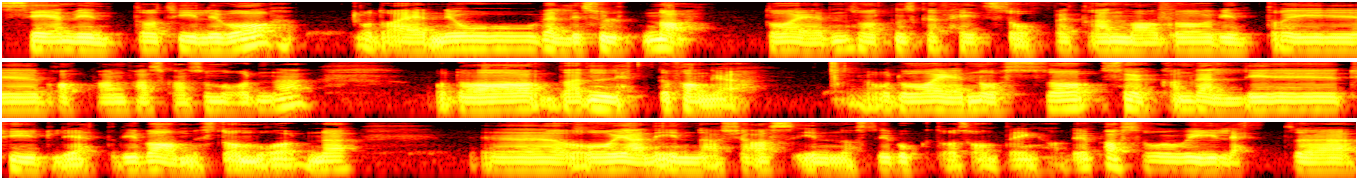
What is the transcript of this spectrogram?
sen vinter, tidlig vår, og da er den jo veldig sulten da. Da er den sånn at den skal feite seg opp etter en mager vinter i brakkvann- fastlandsområdene. Og da, da er den lett å fange. Og da er den også, søker den veldig tydelig etter de varmeste områdene. eh, Og gjerne innerskjærs, innerst i bukter og sånne ting. Og det passer jo vi lett eh,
